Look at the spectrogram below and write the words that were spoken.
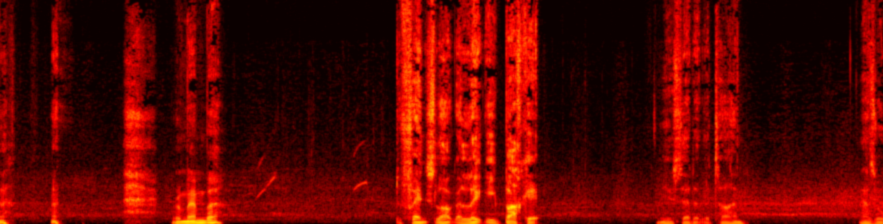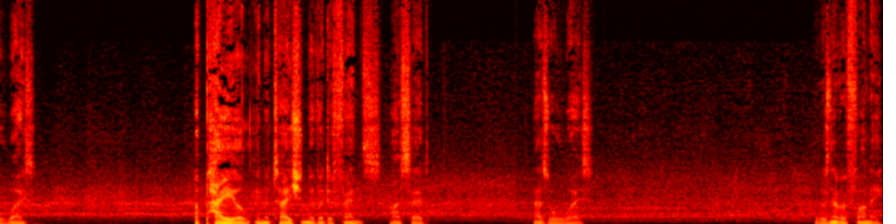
Remember? Defence like a leaky bucket, you said at the time as always. A pale imitation of a defence, I said, as always. It was never funny,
